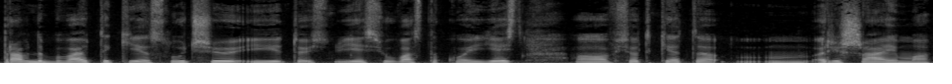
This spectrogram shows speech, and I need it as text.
правда, бывают такие случаи, и то есть если у вас такое есть, а, все-таки это решаемо.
